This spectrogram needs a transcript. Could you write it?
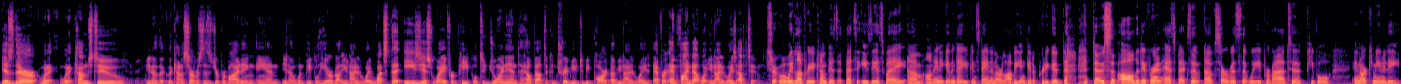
is there when it when it comes to you know the, the kind of services you're providing and you know when people hear about united way what's the easiest way for people to join in to help out to contribute to be part of united way's effort and find out what united way's up to? Sure. Well we'd love for you to come visit. That's the easiest way. Um, on any given day you can stand in our lobby and get a pretty good dose of all the different aspects of, of service that we provide to people in our community.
